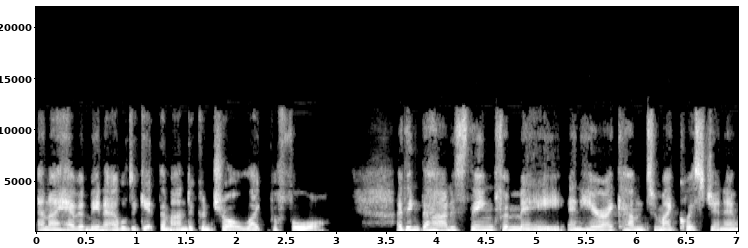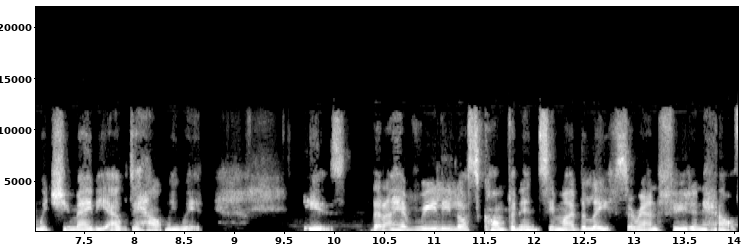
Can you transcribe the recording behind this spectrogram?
And I haven't been able to get them under control like before. I think the hardest thing for me, and here I come to my question, and which you may be able to help me with, is that I have really lost confidence in my beliefs around food and health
